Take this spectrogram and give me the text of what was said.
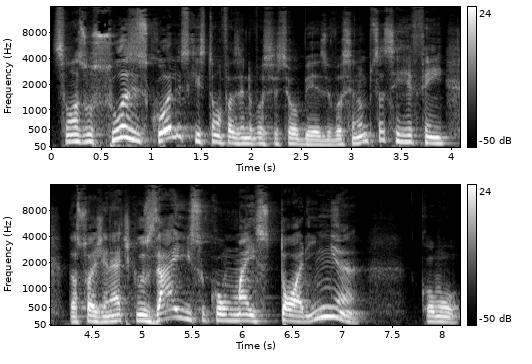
São as suas escolhas que estão fazendo você ser obeso. Você não precisa ser refém da sua genética, usar isso como uma historinha, como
